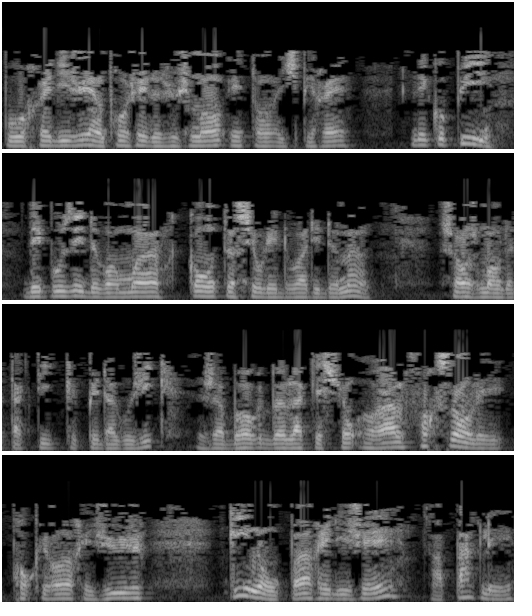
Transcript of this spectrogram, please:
pour rédiger un projet de jugement étant expiré, les copies déposées devant moi comptent sur les doigts des deux mains. Changement de tactique pédagogique, j'aborde la question orale forçant les procureurs et juges qui n'ont pas rédigé à parler,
